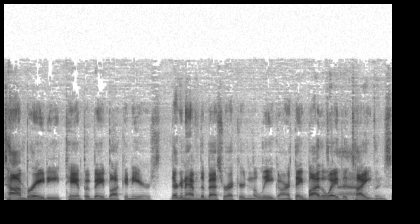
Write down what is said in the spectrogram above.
Tom Brady, Tampa Bay Buccaneers. They're going to have the best record in the league, aren't they? By the way, the I Titans,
